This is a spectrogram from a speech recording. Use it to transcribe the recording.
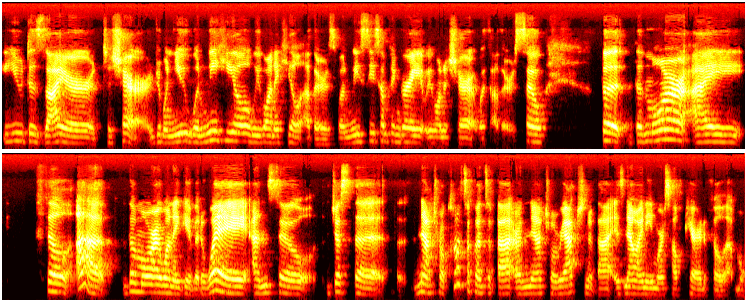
you desire to share when you when we heal we want to heal others when we see something great we want to share it with others so the the more i fill up, the more I want to give it away. And so, just the natural consequence of that, or the natural reaction of that, is now I need more self care to fill up more.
